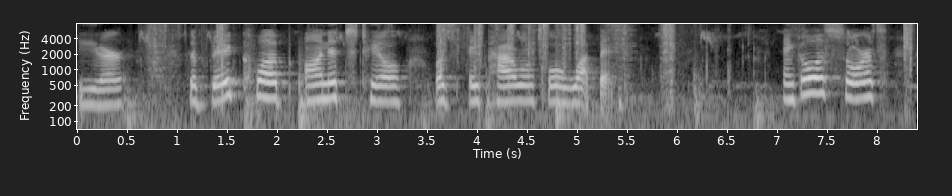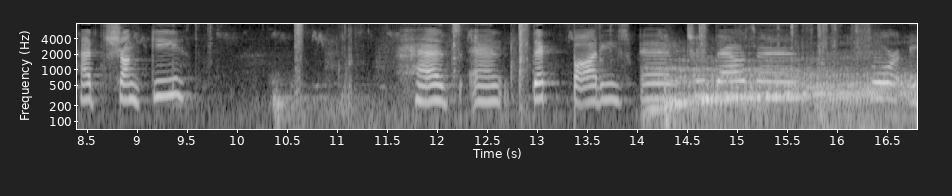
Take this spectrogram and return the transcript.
eater. The big club on its tail was a powerful weapon. Ankylosaurus had chunky heads and thick bodies. In 2004, a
